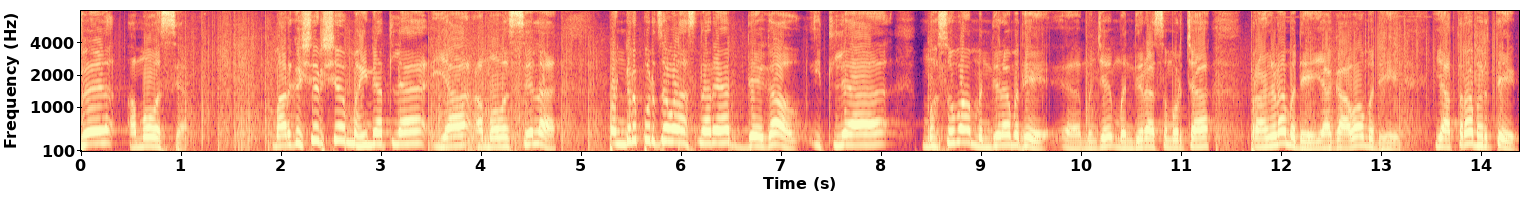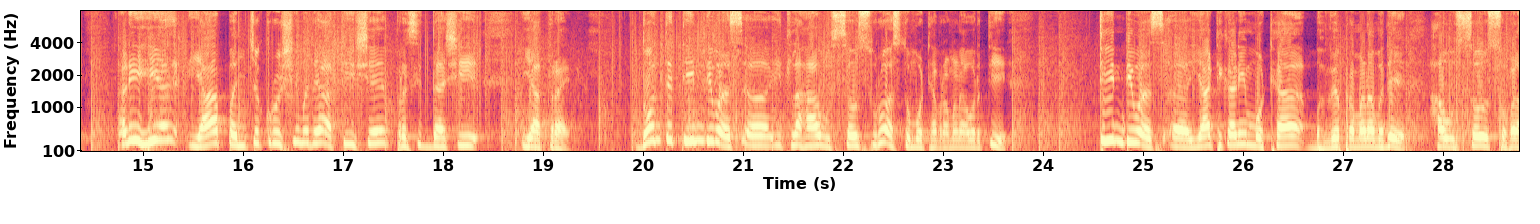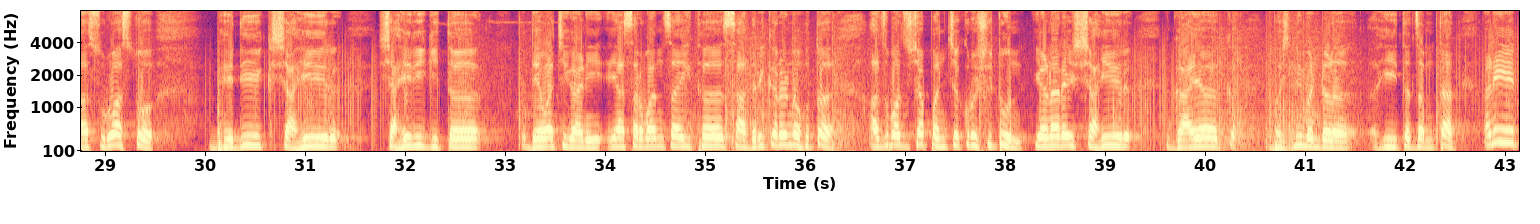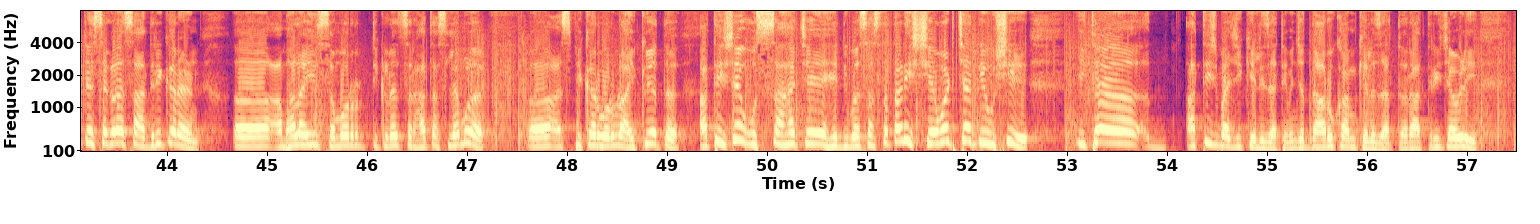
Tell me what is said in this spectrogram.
वेळ अमावस्या. मार्गशीर्ष महिन्यातल्या या अमावस्येला पंढरपूरजवळ असणाऱ्या देगाव इथल्या म्हसोबा मंदिरामध्ये म्हणजे मंदिरासमोरच्या प्रांगणामध्ये या गावामध्ये यात्रा भरते. आणि ही या पंचक्रोशीमध्ये अतिशय प्रसिद्ध अशी यात्रा आहे. दोन ते तीन दिवस इथला हा उत्सव सुरू असतो मोठ्या प्रमाणावरती. तीन दिवस या ठिकाणी मोठ्या भव्य प्रमाणामध्ये हा उत्सव सोहळा सुरू असतो. भेदिक शाहीर शाहिरी गीतं देवाची गाणी या सर्वांचं इथं सादरीकरण होतं. आजूबाजूच्या पंचक्रोशीतून येणारे शाहीर गायक भजनी मंडळं ही इथं जमतात. आणि ते सगळं सादरीकरण आम्हालाही समोर तिकडंच राहत असल्यामुळं स्पीकरवरून ऐकू येतं. अतिशय उत्साहाचे हे दिवस असतात आणि शेवटच्या दिवशी इथं आतिषबाजी केली जाते म्हणजे दारूकाम केलं जातं. रात्रीच्या वेळी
